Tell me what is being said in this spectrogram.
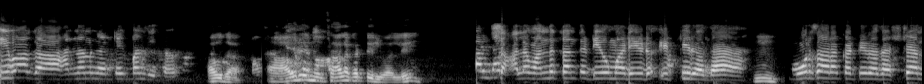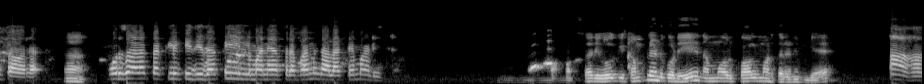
ಇವಾಗ ಹನ್ನೊಂದು ಗಂಟೆಗೆ ಬಂದಿದ್ದು. ಹೌದಾ? ಆ, ಅವ್ರೇನು ಸಾಲ ಕಟ್ಟಿಲ್ವಾ ಅಲ್ಲಿ? ಸಾಲ ಒಂದ್ ಕಂತು ಡ್ಯೂ ಮಾಡಿ ಇಡ್- ಇಟ್ಟಿರೋದಾ? ಹ್ಮ್. ಮೂರ್ ಸಾವಿರ ಕಟ್ಟಿರೋದು ಅಷ್ಟೇ ಅಂತ ಅವ್ರ ಹಾ. ಮೂರ್ ಸಾವಿರ ಕಟ್ಲಿಕ್ಕೆ ಇದ್ದಿದ್ದಕ್ಕೆ ಇಲ್ಲಿ ಮನೆ ಹತ್ರ ಬಂದು ಗಲಾಟೆ ಮಾಡಿದ್ರು. ಸರಿ ಹೋಗಿ ಕಂಪ್ಲೇಂಟ್ ಕೊಡಿ. ನಮ್ಮವ್ರು ಕಾಲ್ ಮಾಡ್ತಾರೆ ನಿಮ್ಗೆ. ಹಾ ಹಾ.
